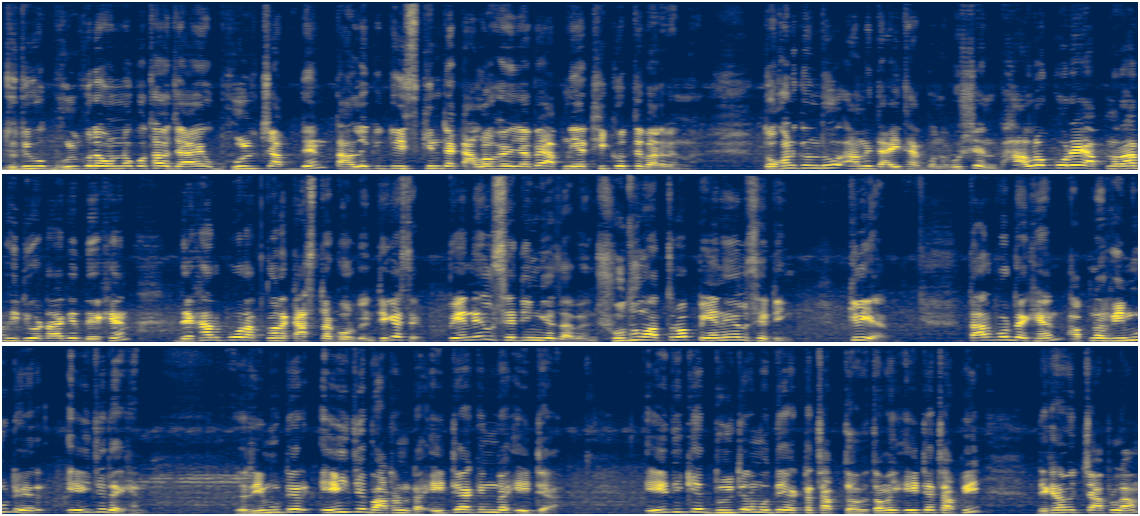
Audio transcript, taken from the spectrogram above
যদি ভুল করে অন্য কোথাও যায়, ভুল চাপ দেন, তাহলে কিন্তু স্ক্রিনটা কালো হয়ে যাবে, আপনি আর ঠিক করতে পারবেন না। তখন কিন্তু আমি দায়ী থাকব না, বুঝছেন? ভালো করে আপনারা ভিডিওটা আগে দেখেন, দেখার পর আপনারা কাজটা করবেন, ঠিক আছে? প্যানেল সেটিংয়ে যাবেন, শুধুমাত্র প্যানেল সেটিং ক্লিয়ার তারপর দেখেন, আপনার রিমোটের এই যে দেখেন রিমোটের এই যে বাটনটা, এইটা কিংবা এইটা এই দিকে দুইটার মধ্যে একটা চাপতে হবে। তো আমি এইটা চাপি, দেখেন আমি চাপলাম,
